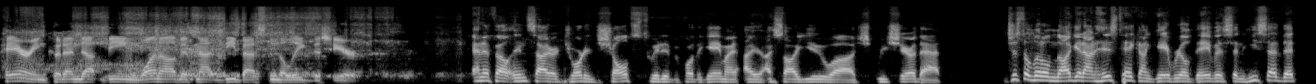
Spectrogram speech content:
pairing could end up being one of, if not the best in the league this year. NFL insider Jordan Schultz tweeted before the game. I, I, I saw you uh, reshare that. Just a little nugget on his take on Gabriel Davis. And he said that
